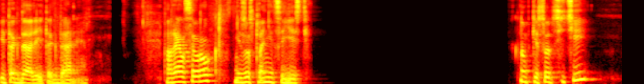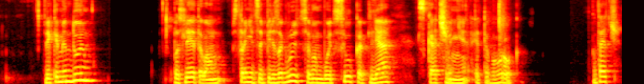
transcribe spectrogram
и так далее, и так далее. Понравился урок? Внизу страницы есть кнопки соцсетей. Рекомендуем. После этого вам страница перезагрузится, вам будет ссылка для скачивания этого урока. Удачи!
